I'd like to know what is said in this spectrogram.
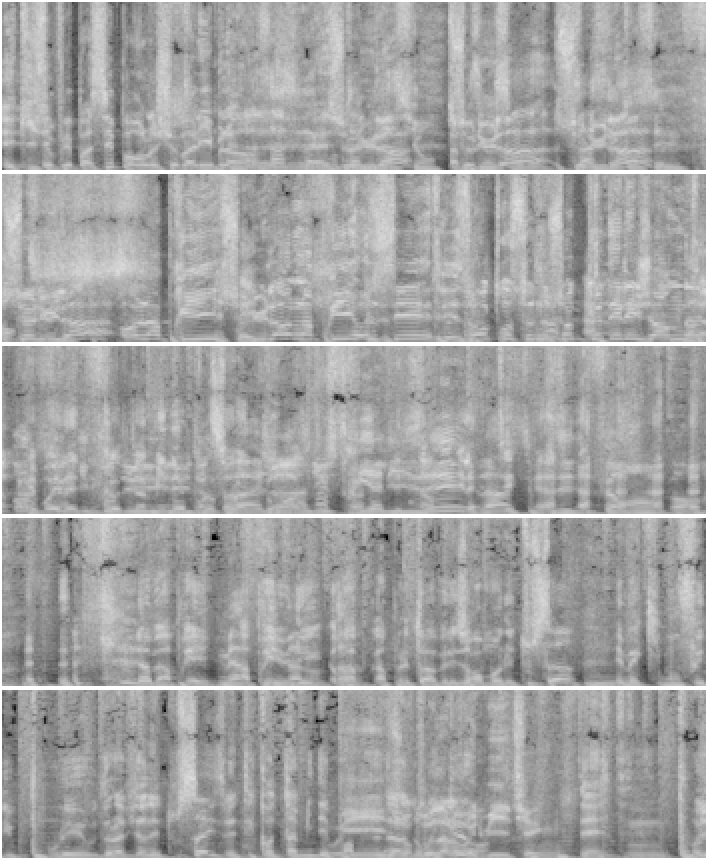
et qui se fait passer pour le chevalier blanc. Ça, celui-là, celui-là, celui-là, celui-là, on l'a pris, celui-là, on l'a pris, on le sait. Les autres, ce ne sont que des légendes. Après, moi, il du- contaminé par son entourage. industrialisé, là, c'est différent encore. Non, mais après, après, rappelle-toi, avec les hormones et tout ça, Hmm. les mecs qui bouffaient du poulet ou de la viande et tout ça, ils ont été contaminés par surtout dans le rugby, tiens. Des- Mm. Ils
